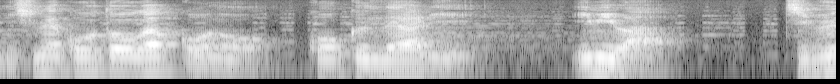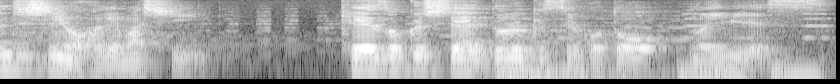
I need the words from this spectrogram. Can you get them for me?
西目高等学校の校訓であり意味は自分自身を励まし継続して努力することの意味です。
